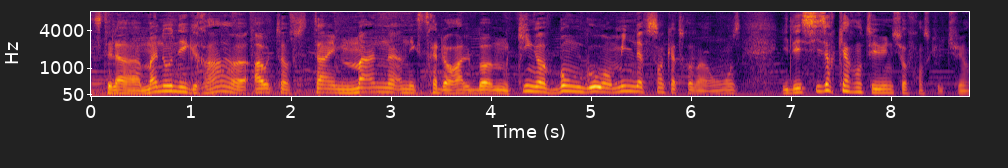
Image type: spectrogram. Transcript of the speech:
C'était la Mano Negra, euh, Out of Time Man, un extrait de leur album King of Bongo en 1991. Il est 6h41 sur France Culture.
